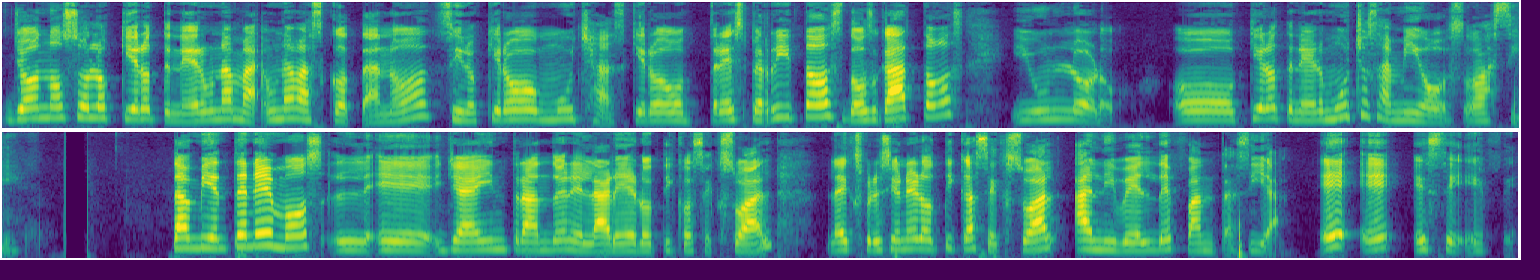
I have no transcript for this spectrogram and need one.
yo no solo quiero tener una, una mascota, ¿no? Sino quiero muchas. Quiero tres perritos, dos gatos y un loro. O quiero tener muchos amigos o así. También tenemos, eh, ya entrando en el área erótico sexual, la expresión erótica sexual a nivel de fantasía, EESF,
